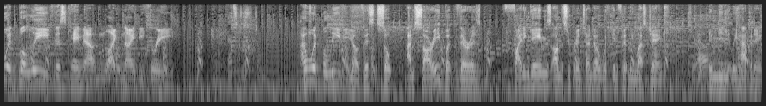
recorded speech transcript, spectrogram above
would believe this came out in like 93. That's just John. I would believe you. No, this so I'm sorry, but there is fighting games on the Super Nintendo with infinitely less jank Yeah. immediately happening.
